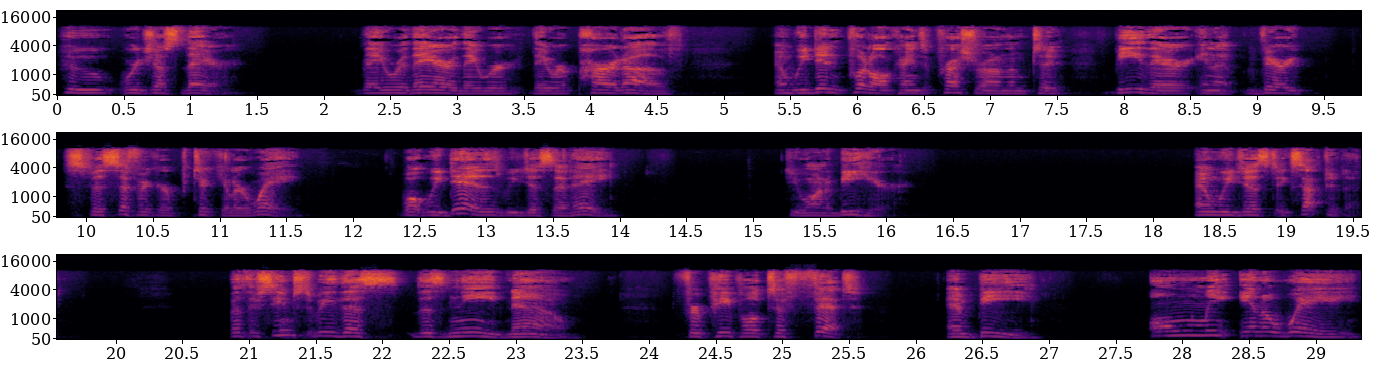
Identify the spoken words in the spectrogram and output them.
who were just there. They were there, they were they were part of, and we didn't put all kinds of pressure on them to be there in a very specific or particular way. What we did is we just said, "Hey, do you want to be here?" And we just accepted it. But there seems to be this this need now for people to fit and be only in a way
